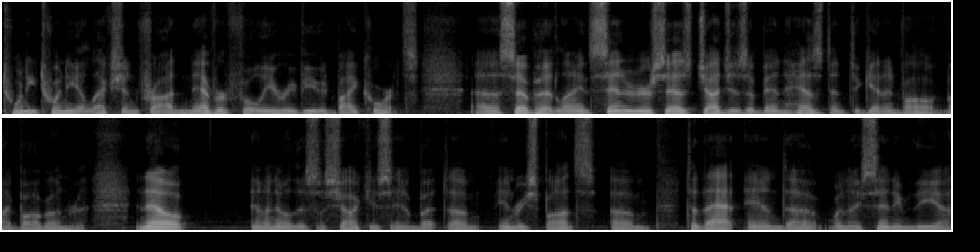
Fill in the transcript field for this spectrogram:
2020 election fraud never fully reviewed by courts. Uh, subheadline Senator says judges have been hesitant to get involved by Bob Unruh. Now, I know this will shock you, Sam, but um, in response um, to that, and uh, when I sent him the uh,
